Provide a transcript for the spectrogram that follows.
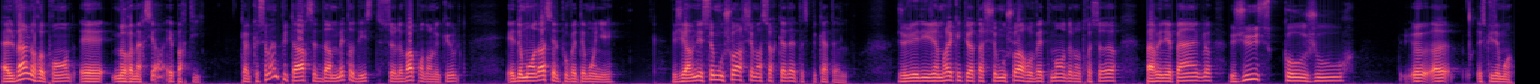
elle vint le reprendre et me remercia et partit. Quelques semaines plus tard, cette dame méthodiste se leva pendant le culte et demanda si elle pouvait témoigner. J'ai amené ce mouchoir chez ma sœur cadette, expliqua-t-elle. Je lui ai dit, j'aimerais que tu attaches ce mouchoir aux vêtements de notre sœur par une épingle jusqu'au jour... Euh, euh, excusez-moi.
